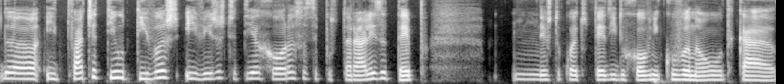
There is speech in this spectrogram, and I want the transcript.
да, и това, че ти отиваш и виждаш, че тия хора са се постарали за теб. Нещо, което Теди Духовникова много така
